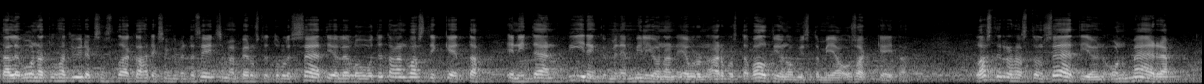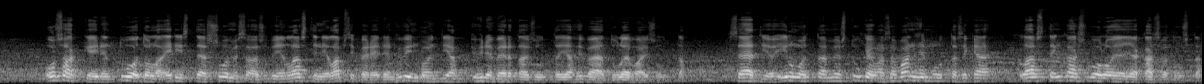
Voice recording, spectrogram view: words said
Tälle vuonna 1987 perustetulle säätiölle luovutetaan vastikkeetta enintään 50 miljoonan euron arvosta valtionomistamia osakkeita. Lastenrahaston säätiön on määrä osakkeiden tuotolla edistää Suomessa asuvien lasten ja lapsiperheiden hyvinvointia, yhdenvertaisuutta ja hyvää tulevaisuutta. Säätiö ilmoittaa myös tukevansa vanhemmuutta sekä lasten kasvuoloja ja kasvatusta.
